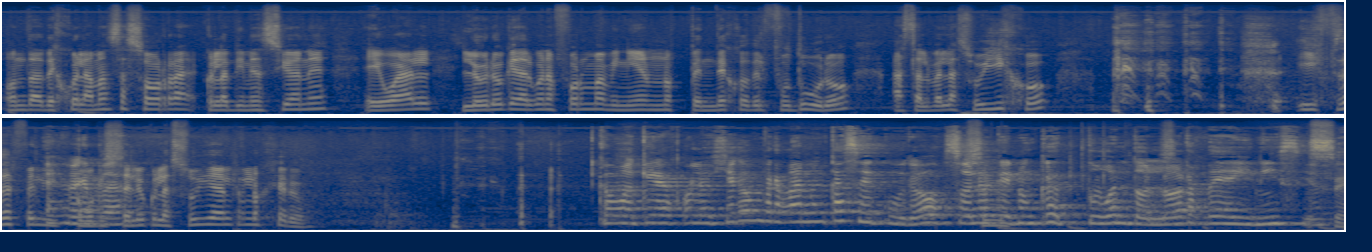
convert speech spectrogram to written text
onda dejó la mansa zorra con las dimensiones e igual logró que de alguna forma vinieran unos pendejos del futuro a salvarle a su hijo y ser feliz Es como que salió con la suya el relojero Como que el relojero en verdad nunca se curó, solo Sí. que nunca tuvo el dolor de inicio. sí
